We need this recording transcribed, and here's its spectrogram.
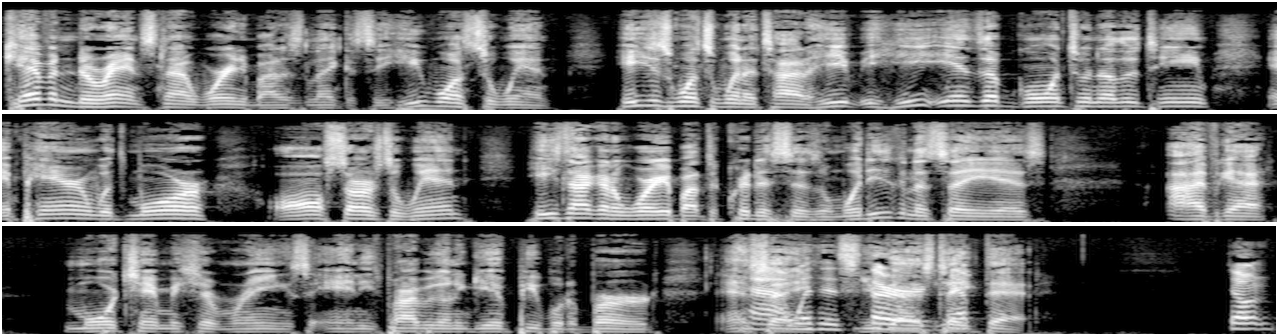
Kevin Durant's not worried about his legacy. He wants to win. He just wants to win a title. He he ends up going to another team and pairing with more all stars to win. He's not going to worry about the criticism. What he's going to say is, "I've got more championship rings, and he's probably going to give people the bird and yeah, say, with his "You third. guys take yep. that." Don't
